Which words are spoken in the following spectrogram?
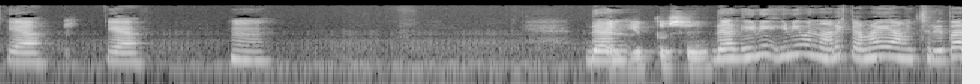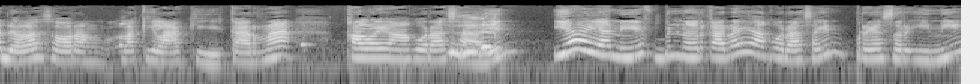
Ya. Ya. Hmm. Dan kayak gitu sih. dan ini ini menarik karena yang cerita adalah seorang laki-laki. Karena kalau yang aku rasain iya ya Nif bener. Karena yang aku rasain pressure ini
